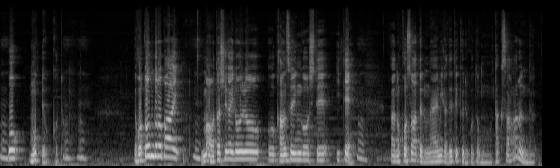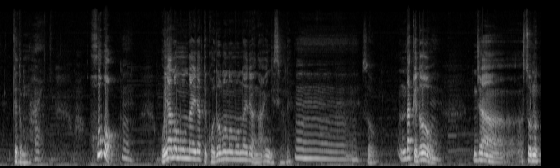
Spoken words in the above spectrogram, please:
を持っておくこと、でほとんどの場合、まあ、私がいろいろカウンセリングをしていて、あの子育ての悩みが出てくることもたくさんあるんだけどもはい。ほぼ、親の問題だって子供の問題ではないんですよね。うそう。だけど、じゃあその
